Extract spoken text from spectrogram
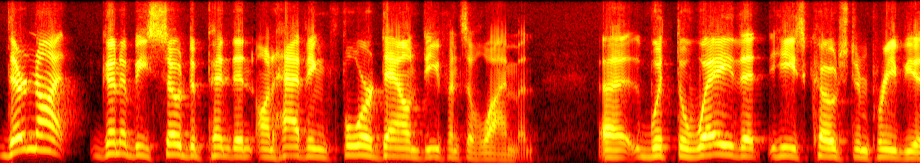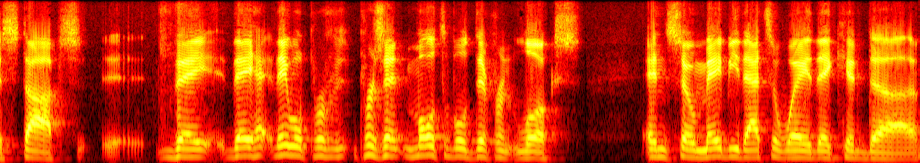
they're not going to be so dependent on having four down defensive linemen. Uh, with the way that he's coached in previous stops, uh, they they they will pre- present multiple different looks, and so maybe that's a way they could uh,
